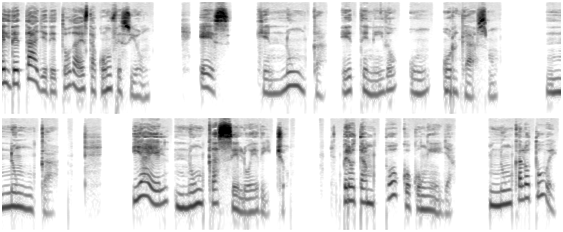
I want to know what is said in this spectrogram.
El detalle de toda esta confesión es que nunca he tenido un orgasmo. Nunca. Y a él nunca se lo he dicho. Pero tampoco con ella. Nunca lo tuve.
